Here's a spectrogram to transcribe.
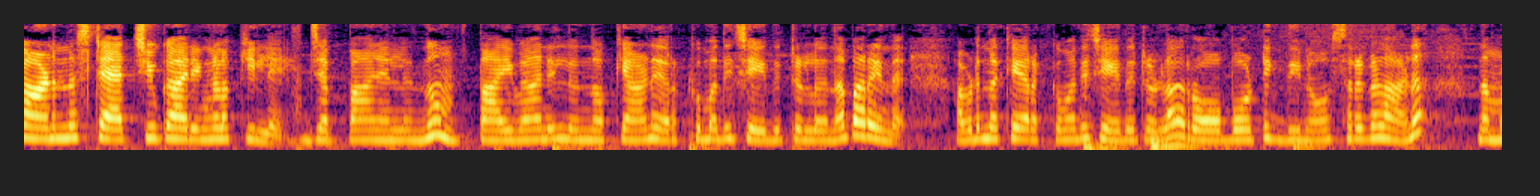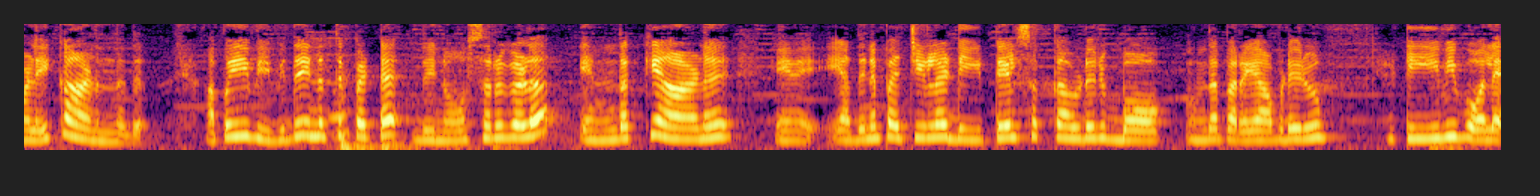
കാണുന്ന സ്റ്റാച്യു കാര്യങ്ങളൊക്കെ ഇല്ലേ? ജപ്പാനിൽ നിന്നും തായ്വാനിൽ നിന്നൊക്കെയാണ് ഇറക്കുമതി ചെയ്തിട്ടുള്ളതെന്നാണ് പറയുന്നത്. അവിടെ നിന്നൊക്കെ ഇറക്കുമതി ചെയ്തിട്ടുള്ള റോബോട്ടിക് ദിനോസറുകളാണ് നമ്മൾ ഈ കാണുന്നത്. അപ്പോൾ ഈ വിവിധ ഇനത്തിൽപ്പെട്ട ദിനോസറുകൾ എന്തൊക്കെയാണ്? അതിനെ പറ്റിയുള്ള ഡീറ്റെയിൽസ് ഒക്കെ അവിടെ ഒരു ബോ എന്താ പറയുക അവിടെ ഒരു ടി വി പോലെ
